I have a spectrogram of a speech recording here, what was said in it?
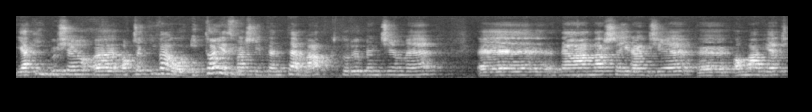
jakich by się e, oczekiwało. I to jest właśnie ten temat, który będziemy na naszej Radzie omawiać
